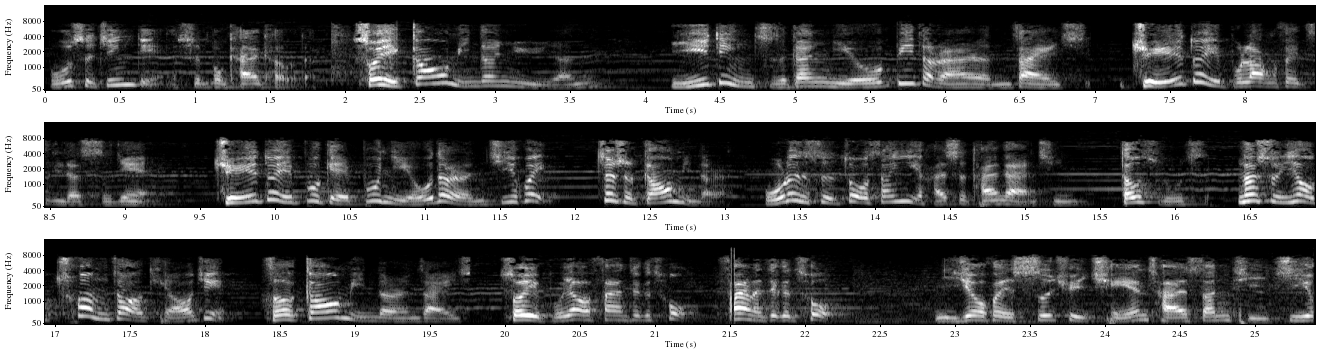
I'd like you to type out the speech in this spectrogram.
不是经典是不开口的。所以高明的女人一定只跟牛逼的男人在一起，绝对不浪费自己的时间，绝对不给不牛的人机会。这是高明的人，无论是做生意还是谈感情都是如此。那是要创造条件和高明的人在一起，所以不要犯这个错，犯了这个错。你就会失去钱财、身体、机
